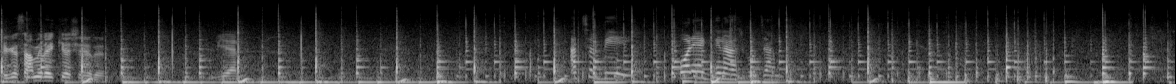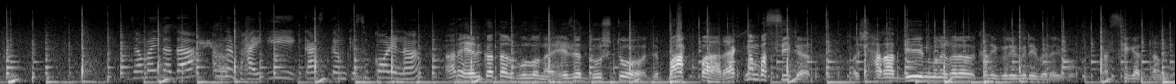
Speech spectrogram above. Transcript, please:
ঠিক আছে আমি রেখে আসি হেরে। বিয়ান আচ্ছা বিয়ে। পরে একদিন আসব জান জামাই দাদা? ভাই কি কাজ কাম কিছু করে না। আরে এর কথা আর বলো না হে যে দুষ্ট যে বাটপার এক নাম্বার সিটার ওই সারাদিন মনে করো খালি ঘুরে ঘুরে বেড়াইবো আর সিগারেট টানবো।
